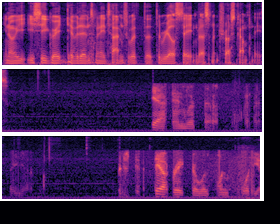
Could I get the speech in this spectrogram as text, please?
you know, you, you see great dividends many times with the, the real estate investment trust companies. Yeah, and with uh, the, uh, the payout ratio was 140.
